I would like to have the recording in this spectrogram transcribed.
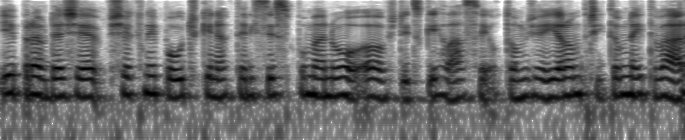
Je pravda, že všechny poučky, na které si vzpomenu, eh, vždycky hlásí o tom, že je jenom přítomný tvar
